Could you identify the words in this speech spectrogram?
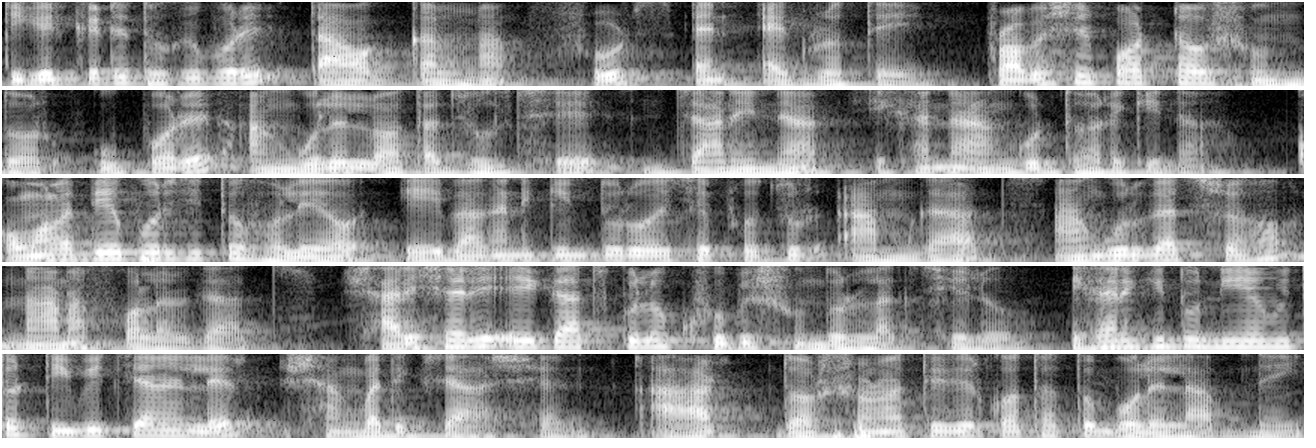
টিকিট কেটে ঢুকে পড়ি তাওয়াক্কালনা ফ্রুটস অ্যান্ড এগ্রোতে প্রবেশের পরটাও সুন্দর। উপরে আঙ্গুলের লতা ঝুলছে। জানি না এখানে আঙ্গুর ধরে কিনা। কমলা দিয়ে পরিচিত হলেও এই বাগানে কিন্তু রয়েছে প্রচুর আম গাছ, আঙ্গুর গাছ সহ নানা ফলের গাছ। সারি সারি এই গাছগুলো খুবই সুন্দর লাগছিল। এখানে কিন্তু নিয়মিত টিভি চ্যানেলের সাংবাদিকরা আসেন। আর দর্শনার্থীদের কথা তো বলে লাভ নেই।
